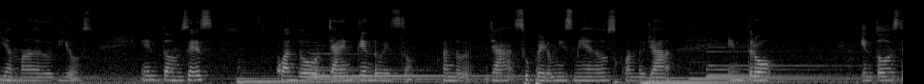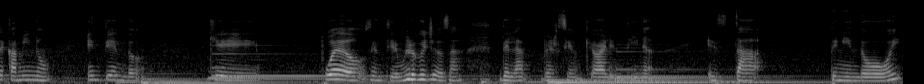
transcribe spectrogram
y amado Dios. Entonces, cuando ya entiendo esto, cuando ya supero mis miedos, cuando ya entro en todo este camino, entiendo que puedo sentirme orgullosa de la versión que Valentina está teniendo hoy,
